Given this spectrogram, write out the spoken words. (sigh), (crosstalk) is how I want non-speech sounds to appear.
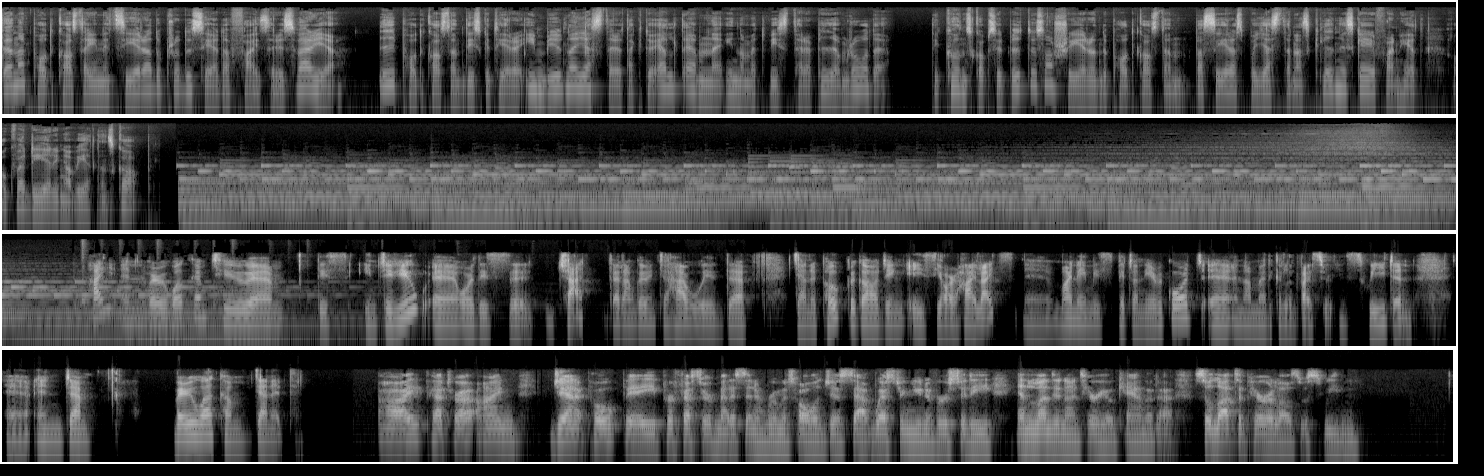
Denna podcast är initierad och producerad av Pfizer i Sverige. I podcasten diskuterar inbjudna gäster ett aktuellt ämne inom ett visst terapiområde. Det kunskapsutbyte som sker under podcasten baseras på gästernas kliniska erfarenhet och värdering av vetenskap. Hi, and very welcome to um, this interview uh, or this uh, chat that I'm going to have with uh, Janet Pope regarding ACR highlights. Uh, my name is Petra Nergård, uh, and I'm medical advisor in Sweden. Uh, and um, very welcome, Janet. Hi, Petra. I'm Janet Pope, a professor of medicine and rheumatologist at Western University in London, Ontario, Canada. So lots of parallels with Sweden.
